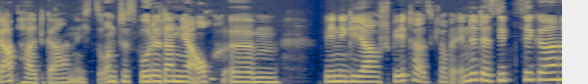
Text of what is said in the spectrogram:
gab halt gar nichts. Und es wurde dann ja auch ähm, wenige Jahre später, also ich glaube Ende der 70er,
